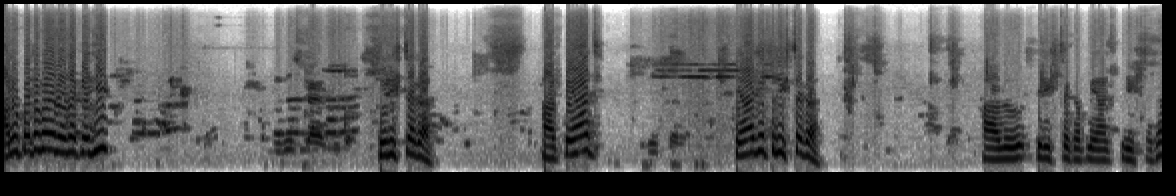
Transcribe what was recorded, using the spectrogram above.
আলু কত করে দাদা কেজি? তিরিশ টাকা। আর পেঁয়াজ? পেঁয়াজও তিরিশ টাকা। আলু তিরিশ টাকা, পেঁয়াজ তিরিশ টাকা।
